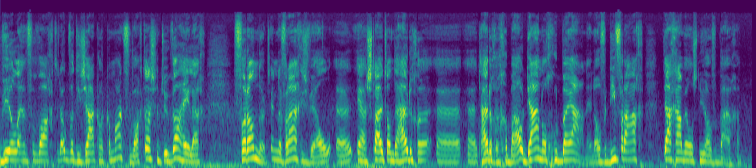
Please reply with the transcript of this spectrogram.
wil en verwacht en ook wat die zakelijke markt verwacht, dat is natuurlijk wel heel erg veranderd. En de vraag is wel, ja, sluit dan de huidige, het huidige gebouw daar nog goed bij aan? En over die vraag, daar gaan we ons nu over buigen.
